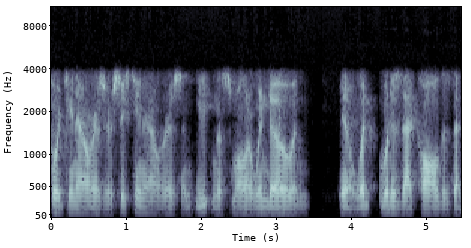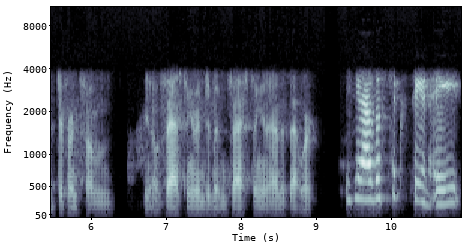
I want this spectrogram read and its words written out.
14 hours or 16 hours and eat in a smaller window? And you know what what is that called? Is that different from you know fasting or intermittent fasting and how does that work? Yeah the 16-8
